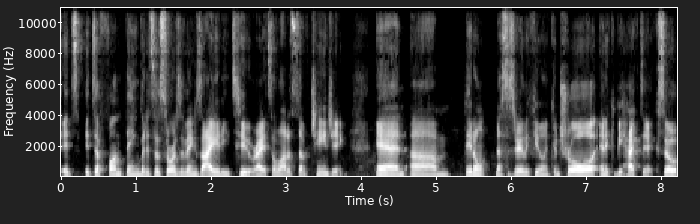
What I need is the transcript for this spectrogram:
it's it's a fun thing but it's a source of anxiety too right it's a lot of stuff changing and um, they don't necessarily feel in control and it can be hectic so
